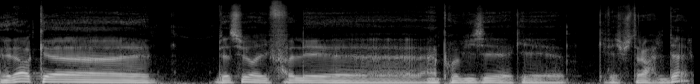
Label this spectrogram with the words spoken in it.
دونك بيان سور يفالي امبروفيزي كيفاش باش تروح للدار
